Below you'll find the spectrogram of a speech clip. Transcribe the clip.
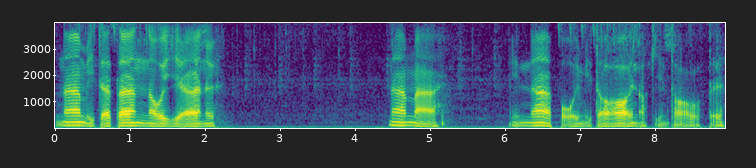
Nää mitä tänne on jäänyt. Nämä. Niin nää poimitaan ainakin talteen.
